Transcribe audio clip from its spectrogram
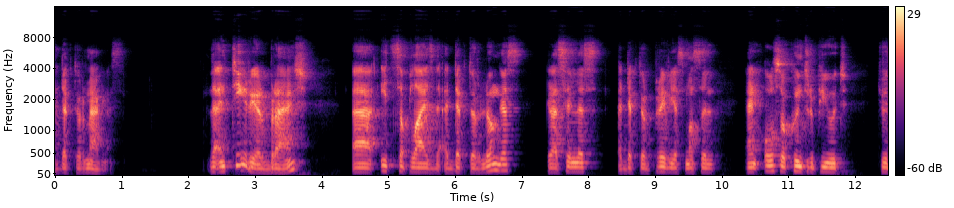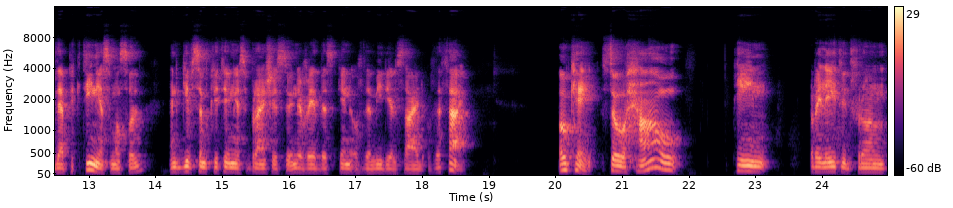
adductor magnus. The anterior branch, uh, it supplies the adductor longus, gracilis, adductor brevis muscle, and also contribute to the pectineus muscle and give some cutaneous branches to innervate the skin of the medial side of the thigh. Okay, so how pain related from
